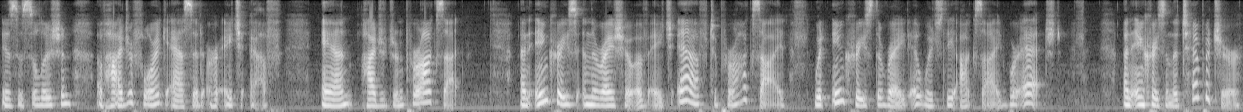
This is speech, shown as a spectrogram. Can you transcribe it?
is a solution of hydrofluoric acid, or HF, and hydrogen peroxide. An increase in the ratio of HF to peroxide would increase the rate at which the oxide were etched. An increase in the temperature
